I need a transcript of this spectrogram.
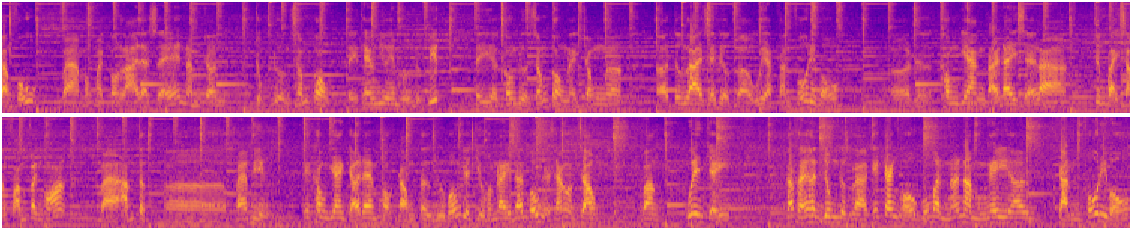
Trần Phú. Và một mặt còn lại là sẽ nằm trên trục đường Sống Cồn. Thì theo như em vượng được biết thì ờ, con đường Sống Cồn này trong uh, tương lai sẽ được uh, quy hoạch thành phố đi bộ. Uh, không gian tại đây sẽ là trưng bày sản phẩm văn hóa và ẩm thực uh, ba miền. Cái không gian chợ đêm hoạt động từ 14 giờ chiều hôm nay đến 4 giờ sáng hôm sau. Vâng quý anh chị có thể hình dung được là cái căn hộ của mình nó nằm ngay uh, cạnh phố đi bộ.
